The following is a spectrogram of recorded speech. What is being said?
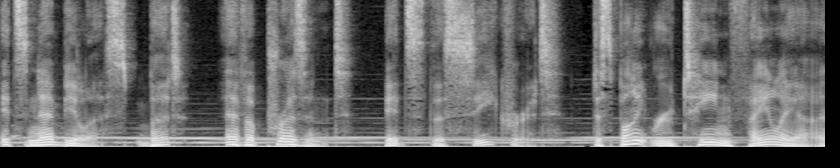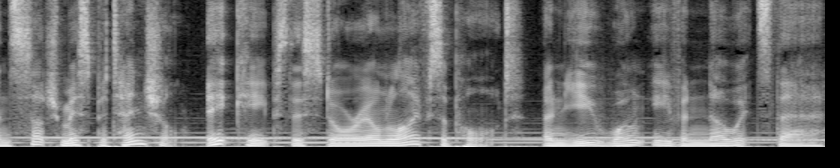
It's nebulous, but ever present. It's the secret. Despite routine failure and such missed potential, it keeps this story on life support, and you won't even know it's there.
